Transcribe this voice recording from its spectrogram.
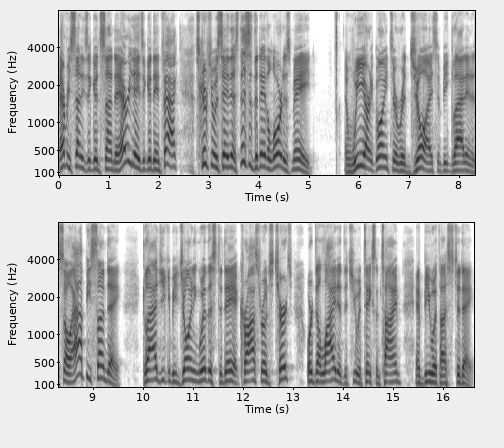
Every Sunday's a good Sunday. Every day is a good day. In fact, Scripture would say this this is the day the Lord has made, and we are going to rejoice and be glad in it. So happy Sunday. Glad you could be joining with us today at Crossroads Church. We're delighted that you would take some time and be with us today.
